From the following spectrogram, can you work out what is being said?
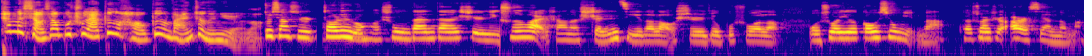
他们想象不出来更好、更完整的女人了。就像是赵丽蓉和宋丹丹是那个春晚上的神级的老师，就不说了。我说一个高秀敏吧，她算是二线的嘛。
